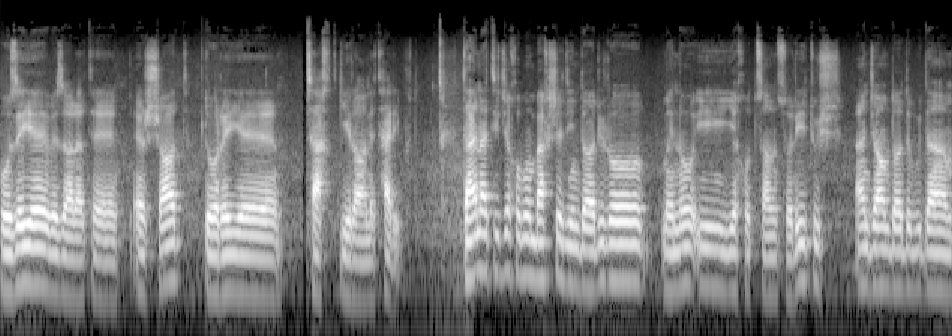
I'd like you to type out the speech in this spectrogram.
حوزه وزارت ارشاد دوره سختگیرانه تری بود. در نتیجه خب اون بخش دینداری رو به نوعی یه خودسانسوری توش انجام داده بودم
